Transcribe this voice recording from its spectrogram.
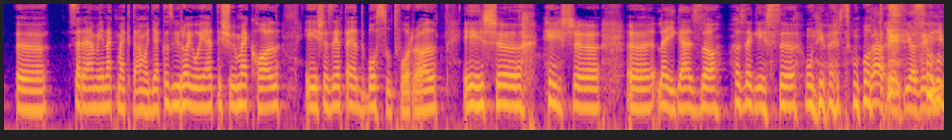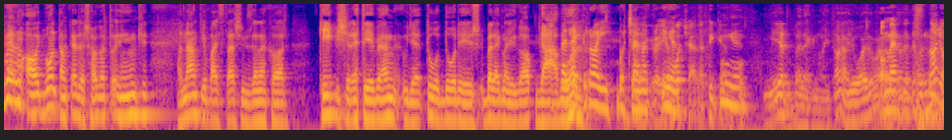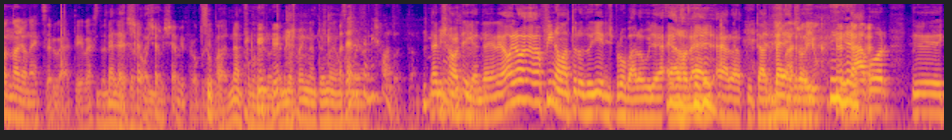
szerelmének megtámadják az űrhajóját, és ő meghal, és ezért Ed bosszút forral, és, és leigázza az egész univerzumot. Látod, ti azért, így, Szóval- ahogy mondtam, kedves hallgatóink, a Nanki Bites Zenekar képviseletében, ugye Tóth Dóri és Belegnagyi Gá- Gábor. Belegrai, bocsánat. Belegrai, igen. bocsánat, igen. igen. Miért Belegnagyi? Olyan jó. Ez, A, mert ez nagyon-nagyon egyszerű eltéveszteni. de Belegrai. Semmi, semmi, semmi probléma. Szuper, nem fogom kirontani, most már innentől nagyon Az előtt nem is hallottam. Nem is halt, igen, de olyan, olyan finoman tudod, hogy én is próbálom ugye elhal, el, elhalapítani. is Belegrai. másoljuk. Gábor,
